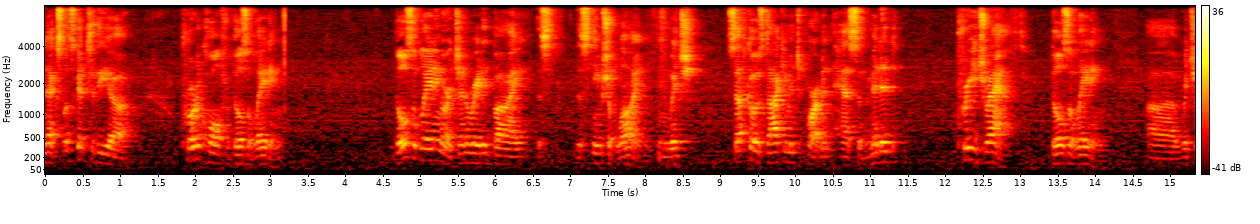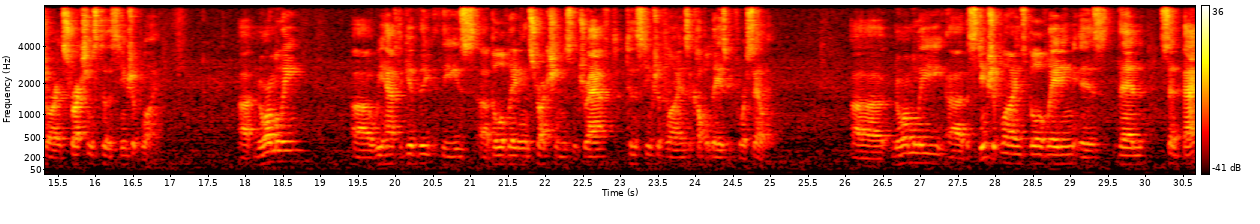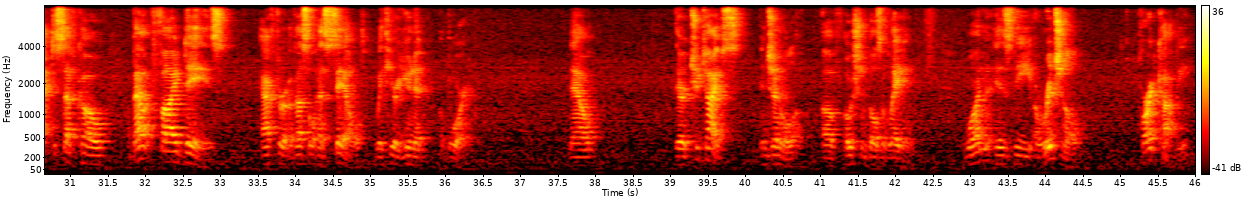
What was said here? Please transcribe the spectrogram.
Next, let's get to the uh, protocol for bills of lading. Bills of lading are generated by the, the steamship line, in which Sefco's document department has submitted pre-draft bills of lading, uh, which are instructions to the steamship line. Uh, normally, uh, we have to give the, these uh, bill of lading instructions, the draft, to the steamship lines a couple days before sailing. Uh, normally, uh, the steamship line's bill of lading is then sent back to Sefco about five days after a vessel has sailed with your unit aboard. Now, there are two types in general of ocean bills of lading. One is the original hard copy,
